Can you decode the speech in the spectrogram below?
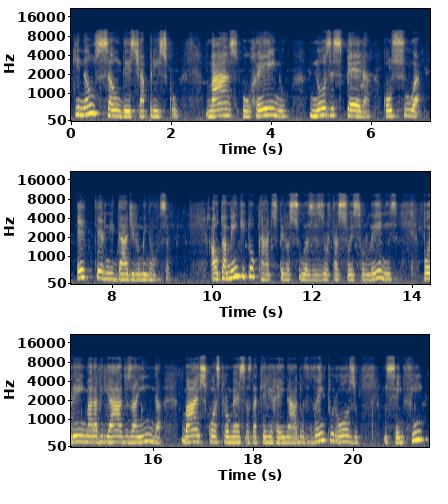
que não são deste aprisco, mas o reino nos espera com sua eternidade luminosa. Altamente tocados pelas suas exortações solenes, porém maravilhados ainda mais com as promessas daquele reinado venturoso e sem fim,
